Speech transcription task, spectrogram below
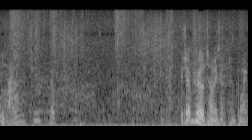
Did I infantry? Nope. Which I'm sure it'll tell me at some point.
